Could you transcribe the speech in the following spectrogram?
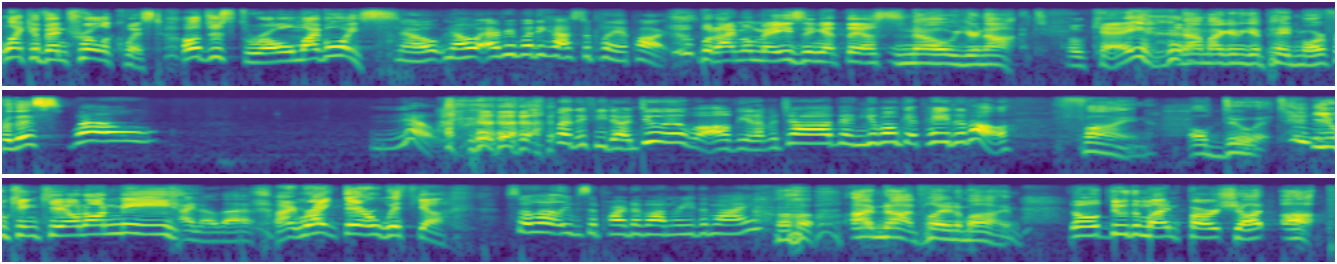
like a ventriloquist. I'll just throw my voice. No, no, everybody has to play a part. But I'm amazing at this. No, you're not. Okay? now, am I gonna get paid more for this? Well, no. but if you don't do it, we'll all be out of a job and you won't get paid at all. Fine, I'll do it. you can count on me. I know that. I'm right there with ya. So that leaves a part of Henri the Mime. I'm not playing a mime. I'll do the mime part. Shut up.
